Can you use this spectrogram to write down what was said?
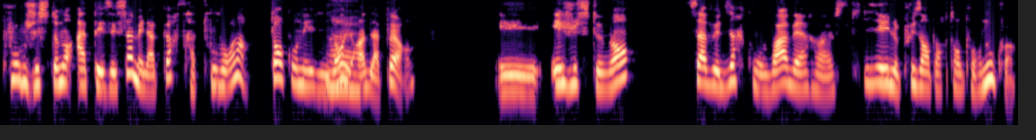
pour justement apaiser ça. Mais la peur sera toujours là. Tant qu'on est vivant, il y aura de la peur. hein. Et, et justement, ça veut dire qu'on va vers euh, ce qui est le plus important pour nous, quoi.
